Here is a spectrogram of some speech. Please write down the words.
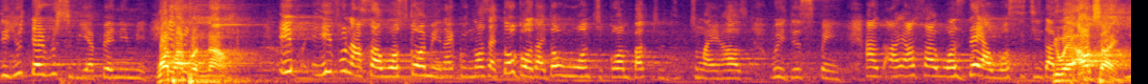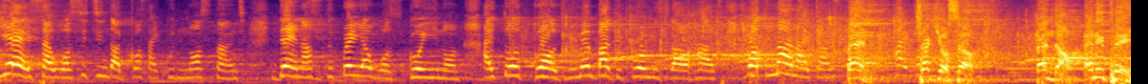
The uterus were paining me. What Even- happened now? If, even as I was coming, I could not. I told God I don't want to come back to, to my house with this pain. And I, as I was there, I was sitting there. You were outside? Yes, I was sitting there because I could not stand. Then, as the prayer was going on, I told God, remember the promise thou had. But now I can stand. Bend. I can- Check yourself. Bend down. Any pain?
